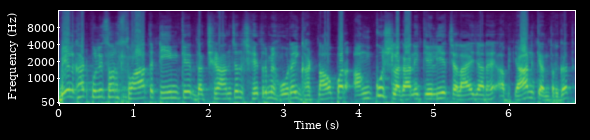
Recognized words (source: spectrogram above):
बेलघाट पुलिस और स्वात टीम के दक्षिणांचल क्षेत्र में हो रही घटनाओं पर अंकुश लगाने के लिए चलाए जा रहे अभियान के अंतर्गत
